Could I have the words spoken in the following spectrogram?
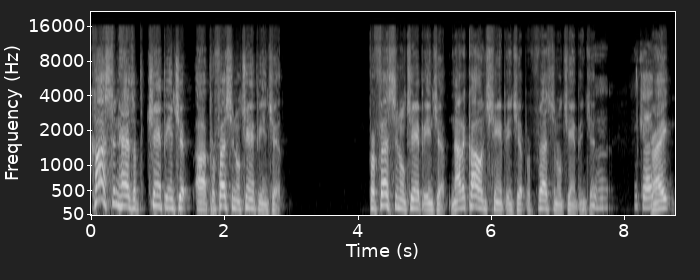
Kostin has a championship uh, professional championship professional championship not a college championship professional championship Mhm. okay. right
